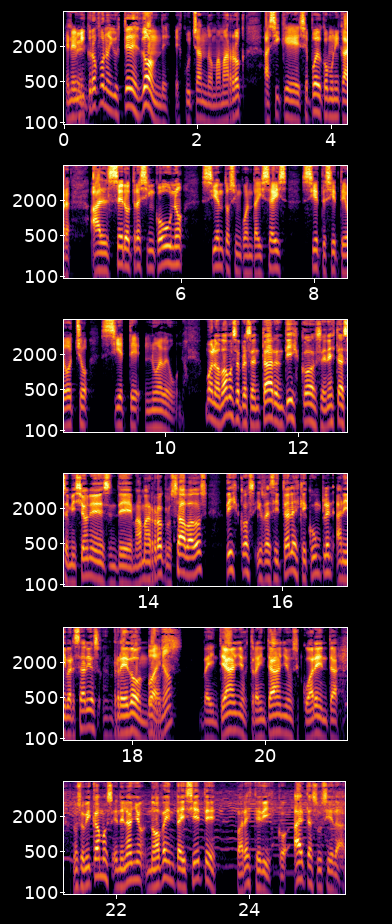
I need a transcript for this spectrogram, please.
en el micrófono, y ustedes dónde, escuchando Mamá Rock. Así que se puede comunicar al 0351 156 778 791. Bueno, vamos a presentar discos en estas emisiones de Mamá Rock los sábados, discos y recitales que cumplen aniversarios redondos. Bueno. 20 años, 30 años, 40. Nos ubicamos en el año 97 para este disco, Alta Suciedad.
